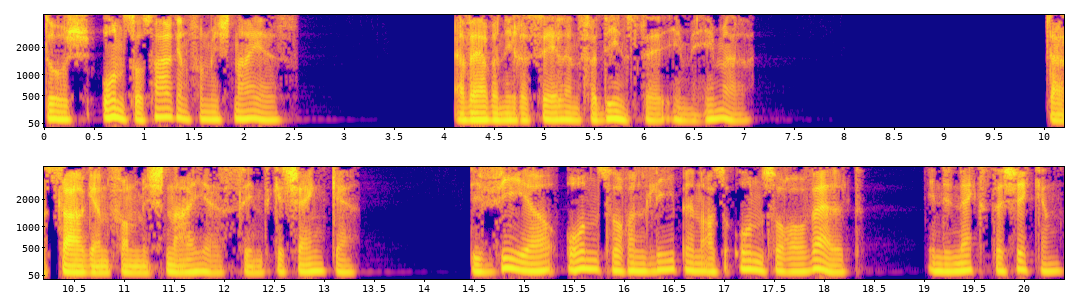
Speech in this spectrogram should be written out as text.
Durch unser Sagen von Mishnayes erwerben ihre Seelen Verdienste im Himmel. Das Sagen von Mishnayes sind Geschenke, die wir unseren Lieben aus unserer Welt in die nächste schicken.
